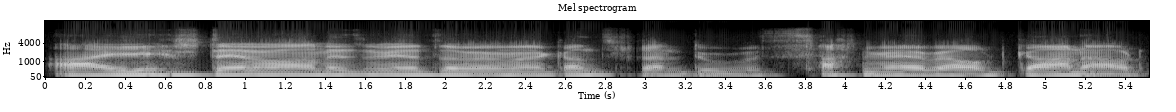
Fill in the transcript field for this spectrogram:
Ei, Stefan, ist mir jetzt aber mal ganz fremd, du. Sagt mir überhaupt gar nicht.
